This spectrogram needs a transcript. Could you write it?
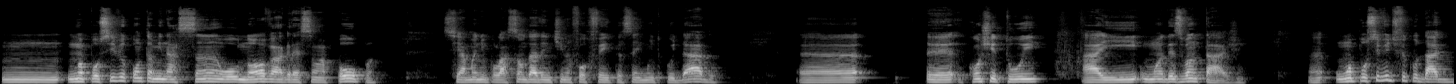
uma possível contaminação ou nova agressão à polpa, se a manipulação da dentina for feita sem muito cuidado, é, é, constitui aí uma desvantagem. É, uma possível dificuldade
